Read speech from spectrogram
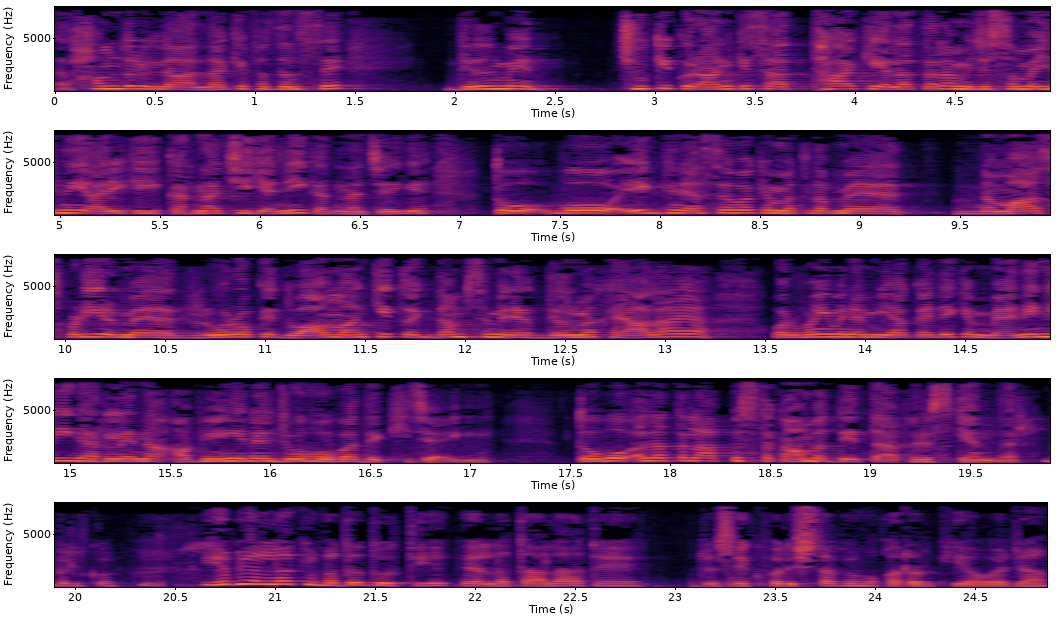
الحمد اللہ کے فضل سے دل میں چونکہ قرآن کے ساتھ تھا کہ اللہ تعالیٰ مجھے سمجھ نہیں آ رہی کہ یہ کرنا چاہیے یا نہیں کرنا چاہیے، تو وہ ایک دن ایسا ہوا کہ مطلب میں نماز پڑھی اور میں رو رو کے دعا مانگی تو ایک دم سے میرے دل میں خیال آیا اور وہیں میں نے میاں کہہ دیا کہ میں نے نہیں گھر لینا، اب یہیں جو ہوگا دیکھی جائے گی۔ تو وہ اللہ تعالیٰ آپ کو استقامت دیتا ہے پھر اس کے اندر۔ بالکل۔ یہ بھی اللہ کی مدد ہوتی ہے کہ اللہ تعالیٰ نے جیسے ایک فرشتہ بھی مقرر کیا ہوا ہے، جہاں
